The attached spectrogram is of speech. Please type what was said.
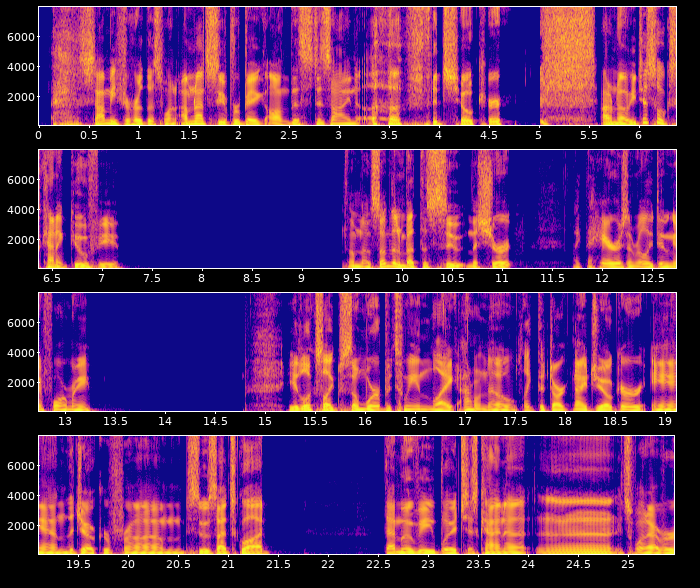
Stop me if you heard this one. I'm not super big on this design of the Joker. I don't know. He just looks kind of goofy. I don't know. Something about the suit and the shirt, like the hair isn't really doing it for me. He looks like somewhere between, like, I don't know, like the Dark Knight Joker and the Joker from Suicide Squad. That movie, which is kind of, uh, it's whatever.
